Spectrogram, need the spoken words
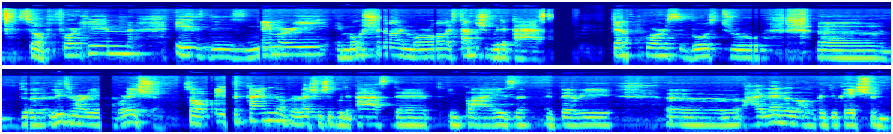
So for him, is this memory, emotional and moral, established with the past, that of course goes through uh, the literary elaboration. So it's a kind of relationship with the past that implies a, a very high level of education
